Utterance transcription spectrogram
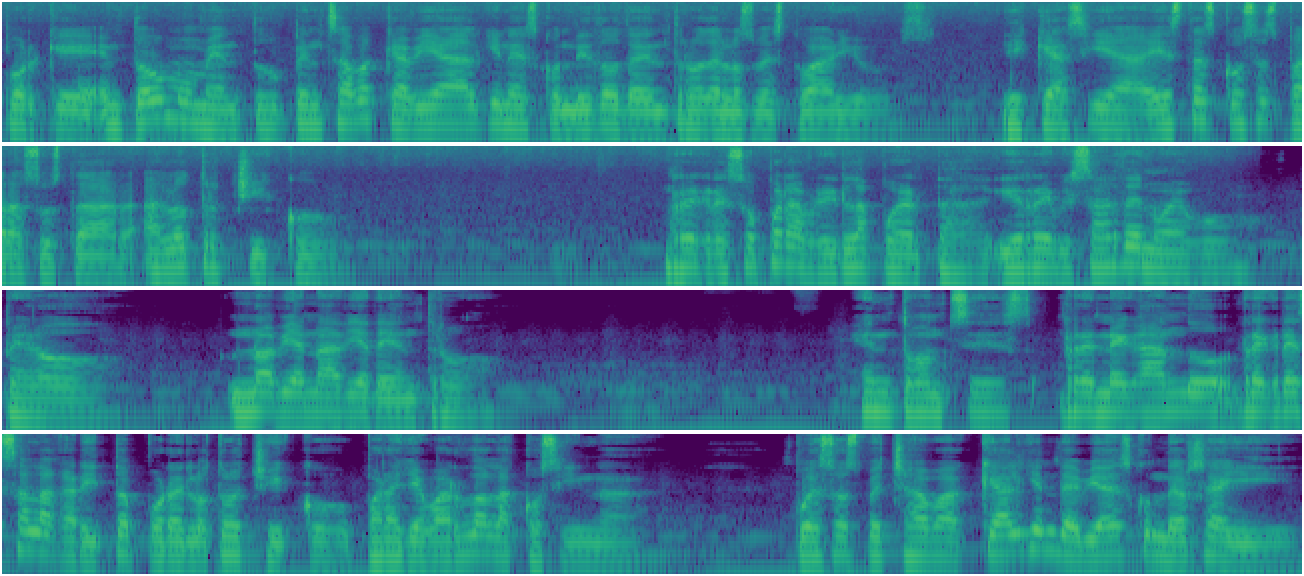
porque en todo momento pensaba que había alguien escondido dentro de los vestuarios y que hacía estas cosas para asustar al otro chico. Regresó para abrir la puerta y revisar de nuevo, pero no había nadie dentro. Entonces, renegando, regresa a la garita por el otro chico para llevarlo a la cocina, pues sospechaba que alguien debía esconderse allí.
